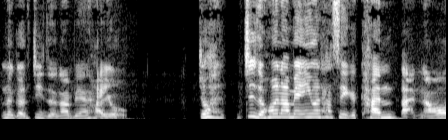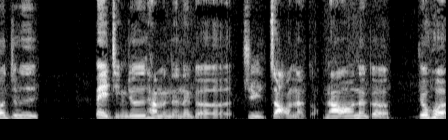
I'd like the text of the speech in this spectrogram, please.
那个记者那边还有就很记者会那边，因为它是一个看板，然后就是背景就是他们的那个剧照那种，然后那个就会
